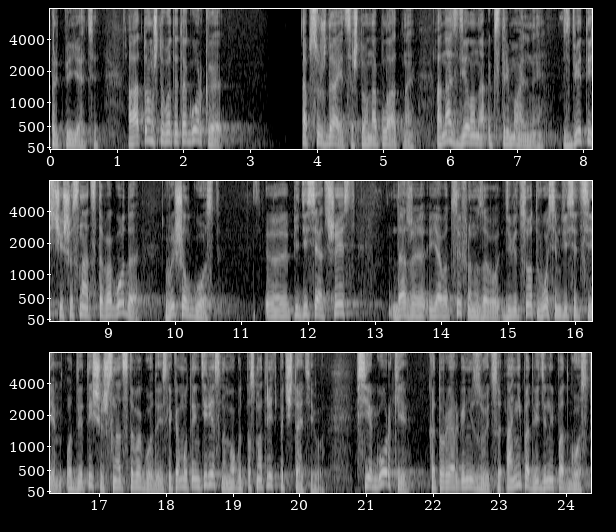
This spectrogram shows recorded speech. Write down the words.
предприятие. А о том, что вот эта горка обсуждается, что она платная, она сделана экстремальная. С 2016 года вышел ГОСТ 56, э, даже я вот цифру назову, 987 от 2016 года. Если кому-то интересно, могут посмотреть, почитать его. Все горки, которые организуются, они подведены под ГОСТ.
